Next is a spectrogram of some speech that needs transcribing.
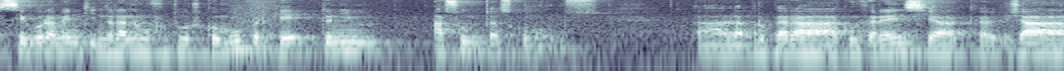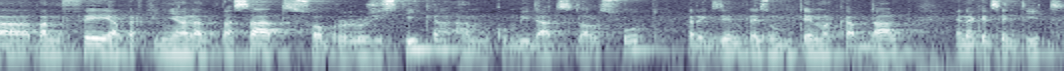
segurament tindran un futur comú perquè tenim assumptes comuns. A la propera conferència que ja vam fer a Perpinyà l'any passat sobre logística amb convidats del sud, per exemple, és un tema capdalt en aquest sentit.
